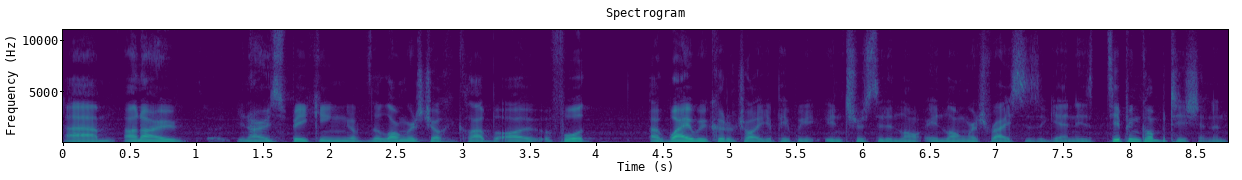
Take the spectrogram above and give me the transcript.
Um, I know, you know, speaking of the Longreach Jockey Club, I thought a way we could have tried to get people interested in long, in Longreach races again is tipping competition, and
